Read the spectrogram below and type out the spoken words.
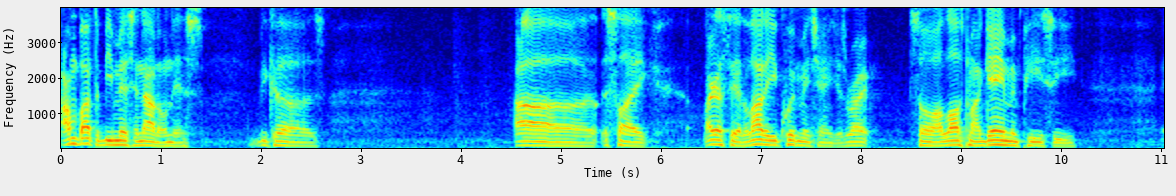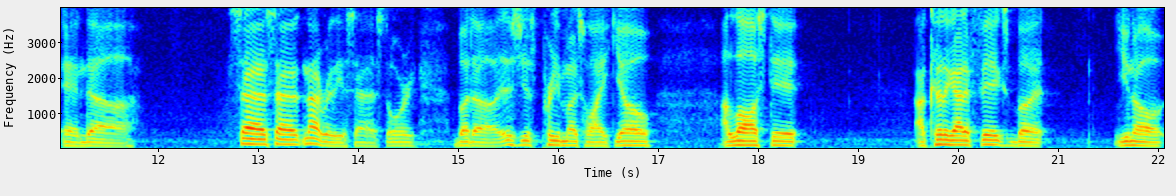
I'm about to be missing out on this because uh it's like like I said, a lot of equipment changes, right? So I lost my gaming PC and uh sad sad not really a sad story, but uh it's just pretty much like, yo, I lost it. I could have got it fixed, but you know,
